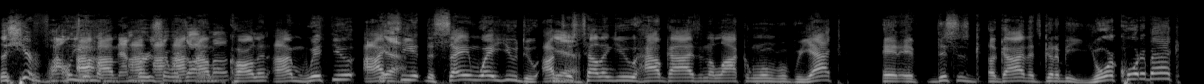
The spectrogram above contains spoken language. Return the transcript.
The sheer volume I- of I'm- numbers I, that we're talking I'm, about? Carlin, I'm with you. I Yeah. see it the same way you do. I'm Yeah. just telling you how guys in the locker room will react. And if this is a guy that's going to be your quarterback,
